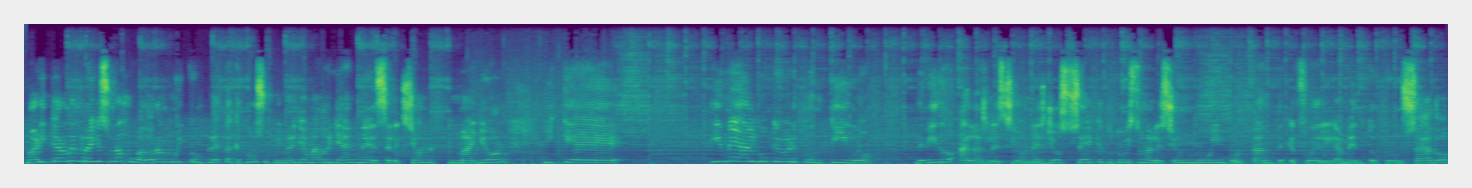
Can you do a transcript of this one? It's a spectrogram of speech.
Mari Carmen Reyes, una jugadora muy completa que tuvo su primer llamado ya en eh, selección mayor y que tiene algo que ver contigo debido a las lesiones. Yo sé que tú tuviste una lesión muy importante que fue el ligamento cruzado.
